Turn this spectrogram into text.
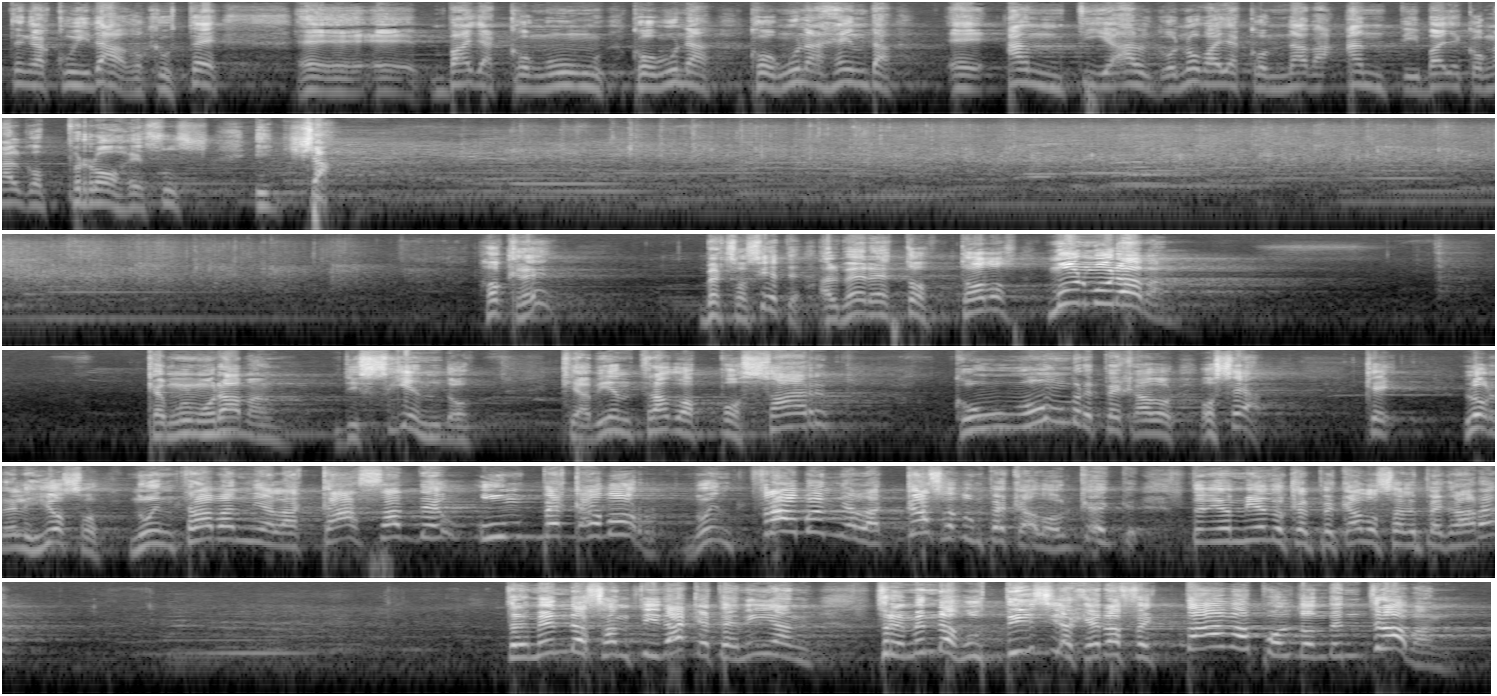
Tenga cuidado que usted eh, eh, vaya con, un, con, una, con una agenda eh, anti algo. No vaya con nada anti, vaya con algo pro Jesús. Y ya. Ok. Verso 7. Al ver esto, todos murmuraban. Que murmuraban diciendo que había entrado a posar con un hombre pecador. O sea, que los religiosos no entraban ni a la casa de un pecador. No entraban ni a la casa de un pecador. ¿Qué, tenían miedo que el pecado se le pegara? Tremenda santidad que tenían. Tremenda justicia que era afectada por donde entraban.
